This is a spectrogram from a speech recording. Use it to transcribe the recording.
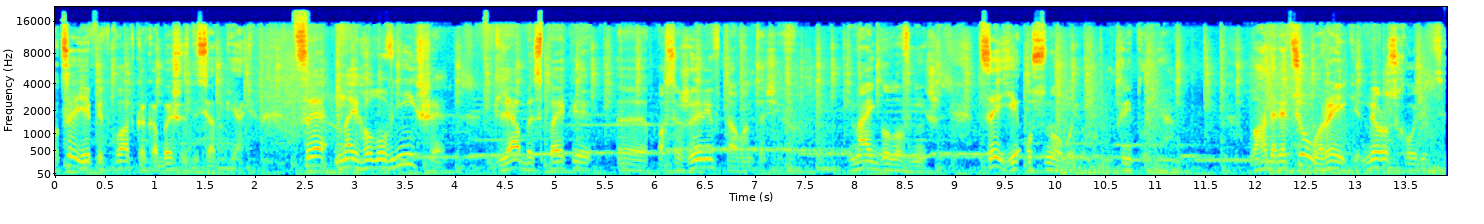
Оце є підкладка КБ-65. Це найголовніше для безпеки е, пасажирів та вантажів. Найголовніше. Це є основою кріплення. Благодаря цьому рейки не розходяться,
